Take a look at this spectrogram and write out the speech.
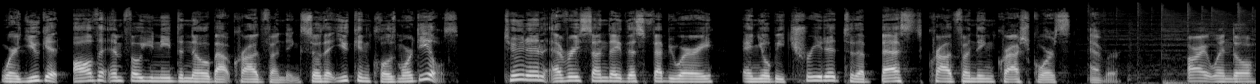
where you get all the info you need to know about crowdfunding so that you can close more deals. Tune in every Sunday this February and you'll be treated to the best crowdfunding crash course ever. All right, Wendell,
